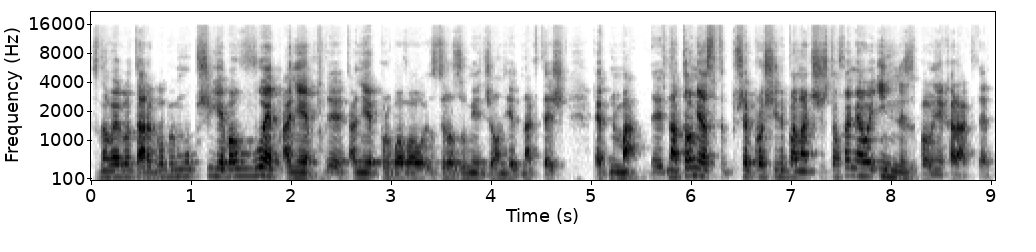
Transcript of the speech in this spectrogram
z Nowego Targu bym mu przyjebał w łeb, a nie, a nie próbował zrozumieć, że on jednak też ma. Natomiast przeprosiny pana Krzysztofa miały inny zupełnie charakter,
